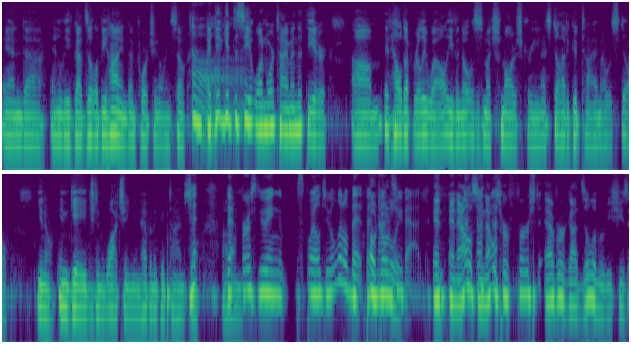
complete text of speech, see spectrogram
and uh, and leave Godzilla behind, unfortunately. So I did get to see it one more time in the theater. Um, it held up really well, even though it was a much smaller screen. I still had a good time. I was still, you know, engaged and watching and having a good time. So that um, first viewing spoiled you a little bit, but Oh, not totally. too bad. and and Allison, that was her first ever Godzilla movie she's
